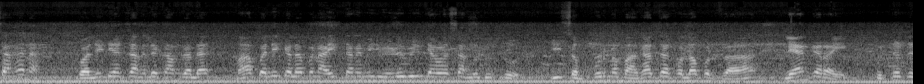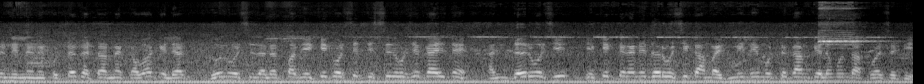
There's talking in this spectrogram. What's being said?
सांगा ना. क्वालिटी आणि चांगलं काम झालं आहे महापालिकेला पण ऐकताना मी वेळोवेळी त्यावेळेस सांगत होतो की संपूर्ण भागाचा कोल्हापूरचा प्लॅन करा आहे कुठं निर्णय नाही कुठं गटारनं कवा केल्यात? दोन वर्ष झाल्यात पण एक एक वर्ष तीस तीस वर्ष काहीच नाही. आणि दरवर्षी एक एक ठिकाणी दरवर्षी काम आहेत. मी लई मोठं काम केलं म्हणून दाखवायसाठी.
